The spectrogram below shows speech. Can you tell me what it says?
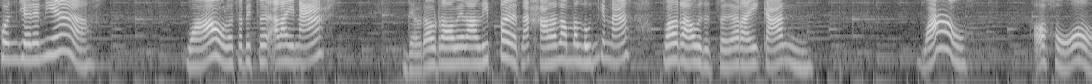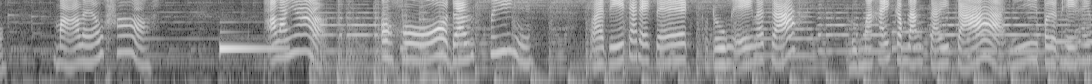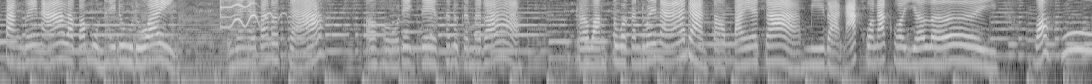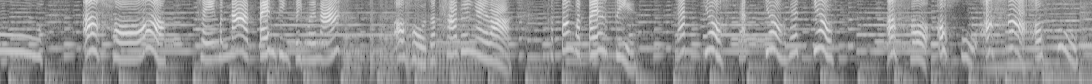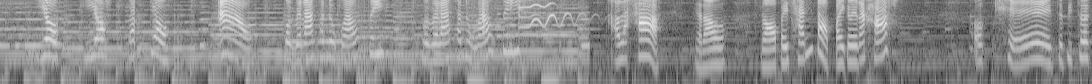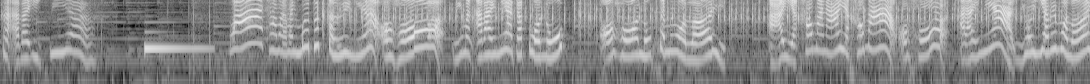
คนเยอะนะเนี่ย ว้าว เราจะไปเจออะไรนะ เดี๋ยวเรารอเวลาลิฟต์เปิดนะคะ แล้วเรามาลุ้นกันนะ ว่าเราจะเจออะไรกัน ว้าว โอ้โหมาแล้วค่ะ อะไรอะ โอ้โหดันซิ่งสวัสดีจ้าเด็กๆลุงเองนะจ๊ะลุงมาให้กำลังใจจ้า นี่เปิดเพลงให้ฟังด้วยนะ แล้วก็หมุนให้ดูด้วย เป็นยังไงบ้างนะจ๊ะโอ้โห เด็กๆ สนุกกันไหมาล่ะ ระวังตัวกันด้วยนะ ด่านต่อไปอะจ้า มีด่านนักลัวนักลัวเยอะเลย ว้าวฮู้โอ้โหเพลงมันน่าเต้นจริงๆเลยนะ โอ้โห จะพลาดได้ไงล่ะ สิแรปโยแรปโยแรปโยอ้โหโอ้โหอ้าฮ่าโอ้โหโยโยแรปโยอ้าวหมดเวลาสนุกแล้วสิหมดเวลาสนุกแล้วสิเอาละค่ะ เดี๋ยวเรารอไปชั้นต่อไปกันเลยนะคะ โอเค จะไปเจอกับอะไรอีกเนี่ยว้าทำไมมันมืดตื้ออย่างเงี้ยโอ้โห นี่มันอะไรเนี่ยจ้าตัวนุ๊บโอ้โหนุ๊บเต็มไปหมดเลย อ่าอย่าเข้ามานะ อย่าเข้ามา โอ้โห อะไรเนี่ยโยยเยะไปหมดเลย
